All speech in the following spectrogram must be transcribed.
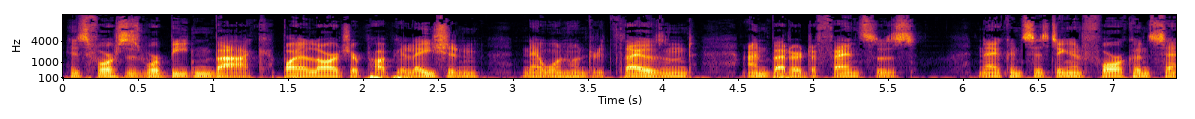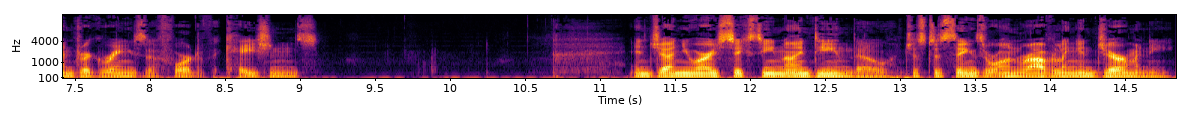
his forces were beaten back by a larger population, now 100,000, and better defences, now consisting of four concentric rings of fortifications. In January 1619, though, just as things were unravelling in Germany,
